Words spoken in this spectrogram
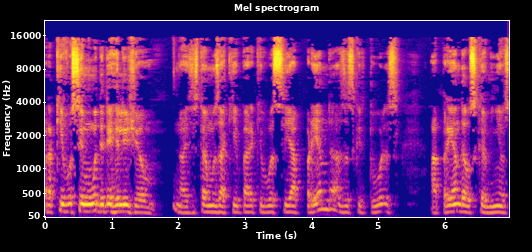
para que você mude de religião. Nós estamos aqui para que você aprenda as Escrituras, aprenda os caminhos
